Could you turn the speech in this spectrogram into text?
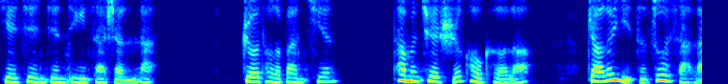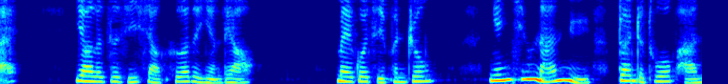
也渐渐定下神来。折腾了半天。他们确实口渴了，找了椅子坐下来，要了自己想喝的饮料。没过几分钟，年轻男女端着托盘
